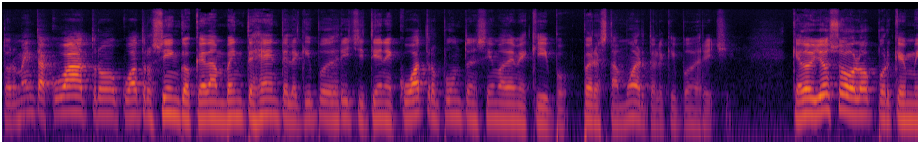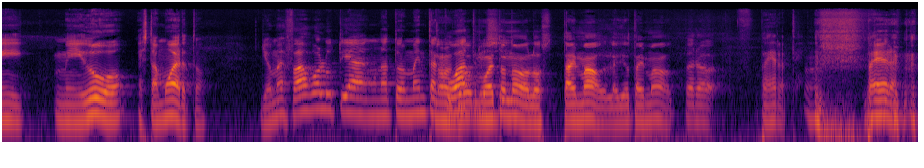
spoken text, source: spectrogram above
Tormenta 4, 4-5, quedan 20 gente. El equipo de Richie tiene 4 puntos encima de mi equipo, pero está muerto el equipo de Richie. Quedo yo solo porque mi, mi dúo está muerto. Yo me fajo a lutear en una tormenta No, 4. no, y muerto cinco. no, los timeout, le dio timeout. Pero, espérate. espérate.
